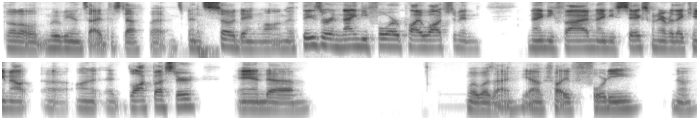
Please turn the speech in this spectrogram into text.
the little movie inside the stuff, but it's been so dang long. If these are in 94, probably watched them in 95, 96, whenever they came out uh, on at Blockbuster. And um what was I? Yeah, probably 40, no,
